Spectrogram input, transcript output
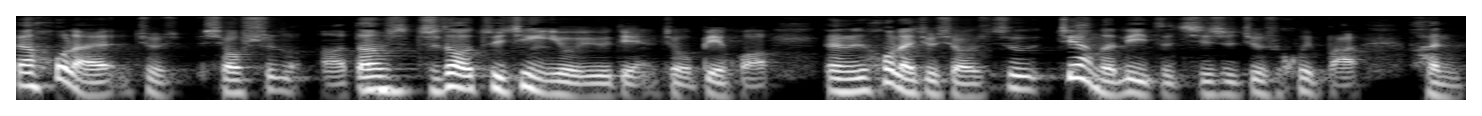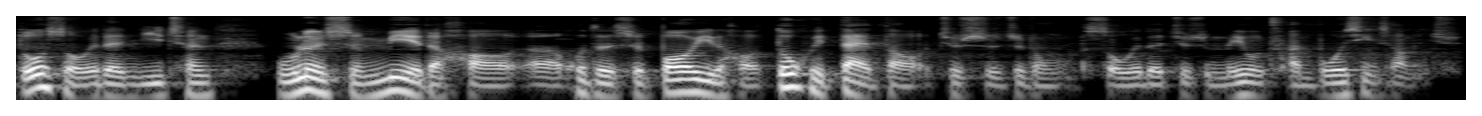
但后来就消失了啊。当时直到最近又有点这种变化，但是后来就消失。就这样的例子，其实就是会把很多所谓的昵称，无论是灭的好，呃，或者是褒义的好，都会带到就是这种所谓的就是没有传播性上面去。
